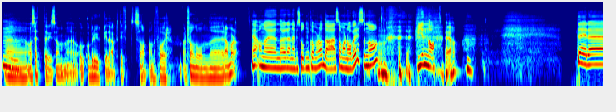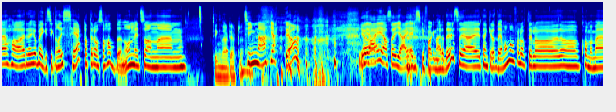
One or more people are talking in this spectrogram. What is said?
Mm. Eh, og, sette, liksom, og, og, bruke det aktivt, sånn at man får i hvert fall noen eh, rammer. da. Ja, og når, når denne episoden kommer nå, da er sommeren over, så nå Begynn nå! ja. Dere har jo begge signalisert at dere også hadde noen litt sånn um, Ting nært hjertet? Ting nært hjertet, ja. ja. Og jeg, altså, jeg elsker fagnerder, så jeg tenker at det må man få lov til å, å komme med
